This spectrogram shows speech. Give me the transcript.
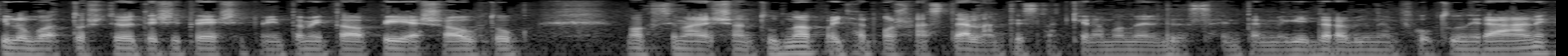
kW-os töltési teljesítményt, amit a PS autók maximálisan tudnak, vagy hát most már Stellantisnak kéne mondani, de szerintem még egy darabig nem fog tudni ráállni,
